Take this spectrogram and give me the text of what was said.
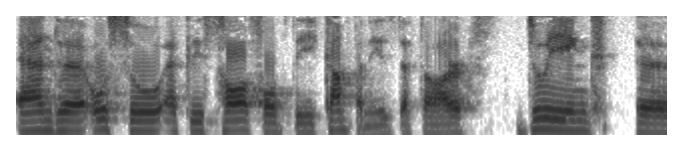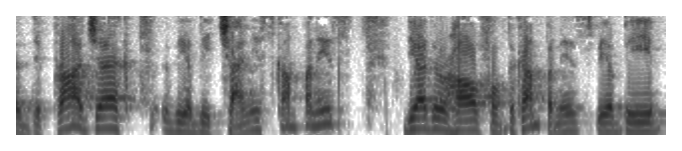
And uh, also, at least half of the companies that are doing uh, the project will be Chinese companies. The other half of the companies will be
